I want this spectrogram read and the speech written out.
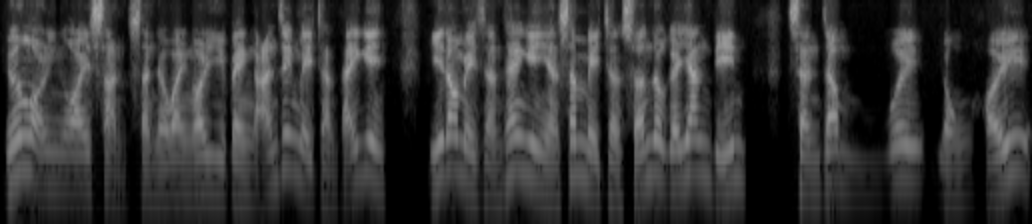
如果我哋愛神，神就為我預備眼睛未曾睇見，耳朵未曾聽見，人生未曾想到嘅恩典。神就唔會容許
